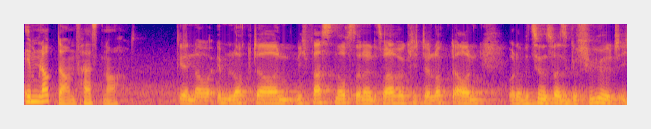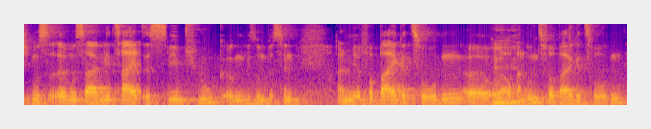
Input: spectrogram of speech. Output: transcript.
im Lockdown fast noch. Genau, im Lockdown, nicht fast noch, sondern es war wirklich der Lockdown oder beziehungsweise gefühlt. Ich muss, äh, muss sagen, die Zeit ist wie im Flug irgendwie so ein bisschen an mir vorbeigezogen äh, oder mhm. auch an uns vorbeigezogen.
